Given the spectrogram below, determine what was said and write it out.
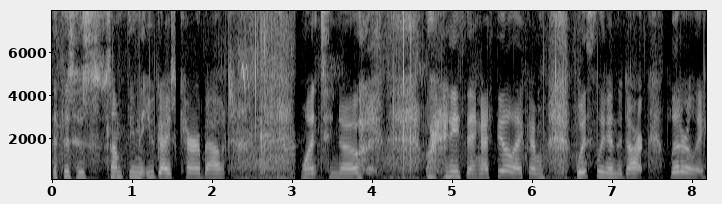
that this is something that you guys care about, want to know, or anything. I feel like I'm whistling in the dark, literally.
